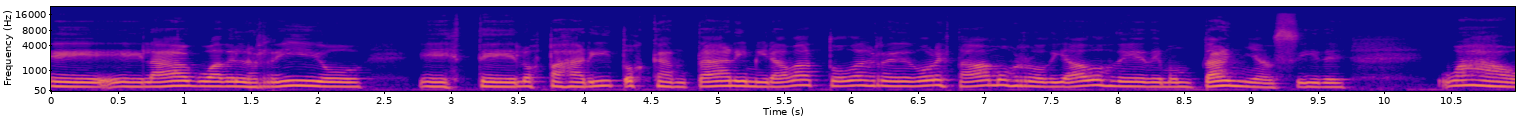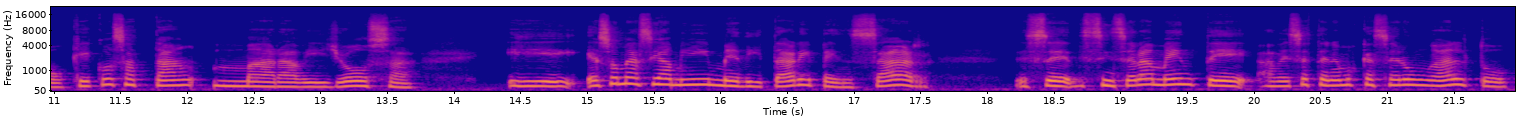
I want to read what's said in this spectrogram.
eh, el agua del río, este, los pajaritos cantar y miraba todo alrededor, estábamos rodeados de, de montañas y de, wow, qué cosa tan maravillosa. Y eso me hacía a mí meditar y pensar sinceramente, a veces tenemos que hacer un alto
